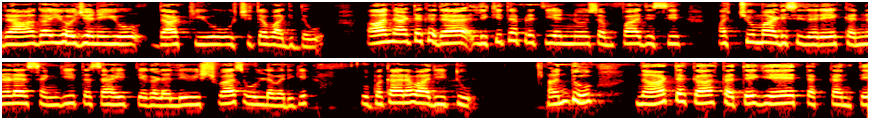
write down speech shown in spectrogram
ರಾಗ ಯೋಜನೆಯು ದಾಟಿಯೂ ಉಚಿತವಾಗಿದ್ದವು. ಆ ನಾಟಕದ ಲಿಖಿತ ಪ್ರತಿಯನ್ನು ಸಂಪಾದಿಸಿ ಅಚ್ಚು ಮಾಡಿಸಿದರೆ ಕನ್ನಡ ಸಂಗೀತ ಸಾಹಿತ್ಯಗಳಲ್ಲಿ ವಿಶ್ವಾಸವುಳ್ಳವರಿಗೆ ಉಪಕಾರವಾದೀತು. ಅಂದು ನಾಟಕ ಕತೆಗೆ ತಕ್ಕಂತೆ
